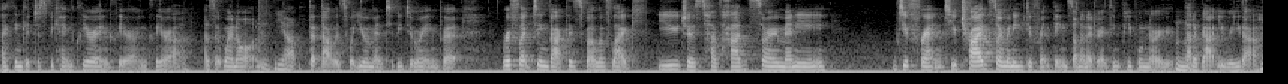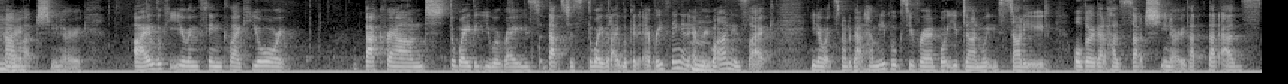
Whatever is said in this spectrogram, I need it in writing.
I think it just became clearer and clearer and clearer as it went on Yeah. that that was what you were meant to be doing. But reflecting back as well of like you just have had so many different you've tried so many different things on and I don't think people know that about you either. How much, you know, I look at you and think like your background, the way that you were raised, that's just the way that I look at everything and mm. everyone is like, you know, it's not about how many books you've read, what you've done, what you've studied, although that has such, you know, that that adds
